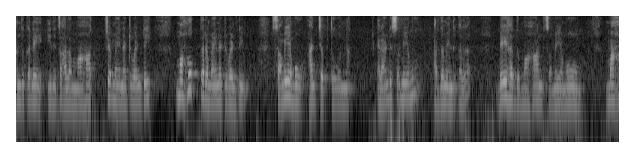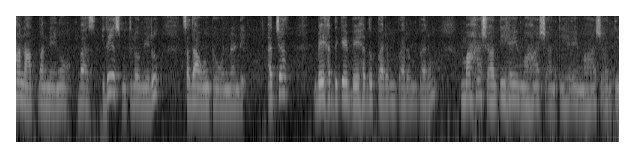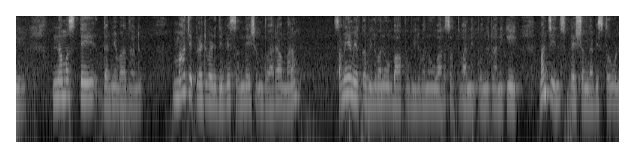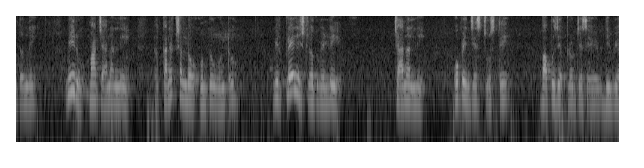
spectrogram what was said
అందుకనే ఇది చాలా మహాత్యమైనటువంటి మహోత్తరమైనటువంటి సమయము అని చెప్తూ ఉన్నా. ఎలాంటి సమయము? అర్థమైంది కదా? బేహద్ మహాన్ సమయము. మహాన్ ఆత్మ నేను. బస్ ఇదే స్మృతిలో మీరు సదా ఉంటూ ఉండండి. అచ్చా? బేహద్కే బేహద్ పరం పరం పరం. మహాశాంతి హే మహాశాంతి హే మహాశాంతి నమస్తే ధన్యవాదాలు. మా చెప్పినటువంటి దివ్య సందేశం ద్వారా మనం సమయం యొక్క విలువను బాపు విలువను వారసత్వాన్ని పొందటానికి మంచి ఇన్స్పిరేషన్ లభిస్తూ ఉంటుంది. మీరు మా ఛానల్ని కనెక్షన్లో ఉంటూ ఉంటూ మీరు ప్లేలిస్ట్లోకి వెళ్ళి ఛానల్ని ఓపెన్ చేసి చూస్తే బాపూజీ అప్లోడ్ చేసే దివ్య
